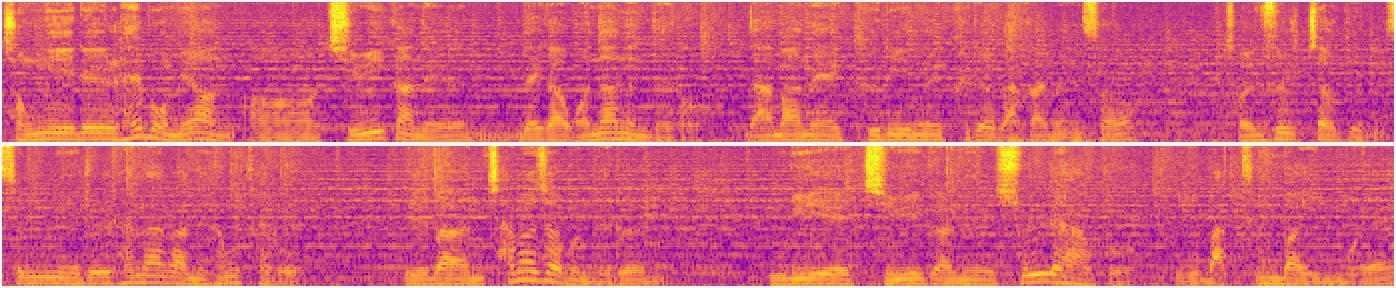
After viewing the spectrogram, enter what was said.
정리를 해보면 어, 지휘관은 내가 원하는 대로 나만의 그림을 그려 나가면서 전술적인 승리를 해나가는 형태로 일반 참여자분들은 우리의 지휘관을 신뢰하고 이 맡은 바 임무에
